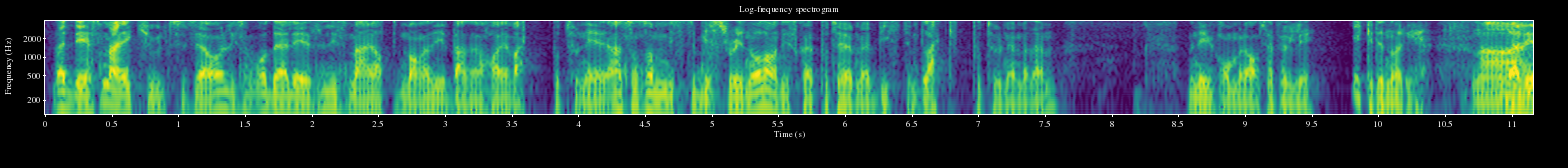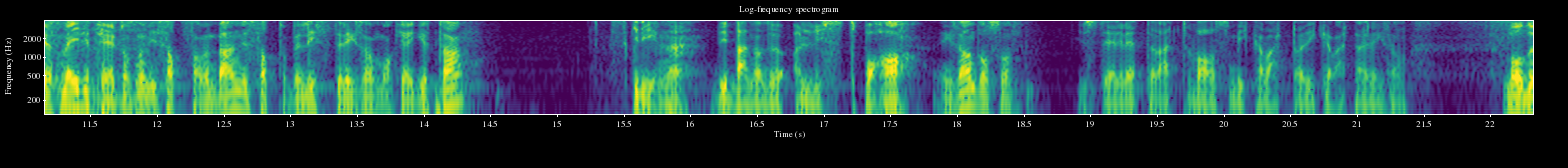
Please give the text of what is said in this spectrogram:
Det er det som er litt kult, syns jeg òg. Liksom, og det er det som liksom er at mange av de bandene har jo vært på turné. Ja, sånn som Mr. Mystery nå, da. De skal jo på turné med Beast in Black. På turné med dem. Men de kommer da selvfølgelig ikke til Norge. Nei. Og det er det som har irritert oss når vi satte sammen band. Vi satte opp en liste liksom. Ok, gutta. Skriv ned de banda du har lyst på å ha. Ikke sant? Og så justerer vi etter hvert hva som ikke har vært der, ikke har vært der. liksom. Må du,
